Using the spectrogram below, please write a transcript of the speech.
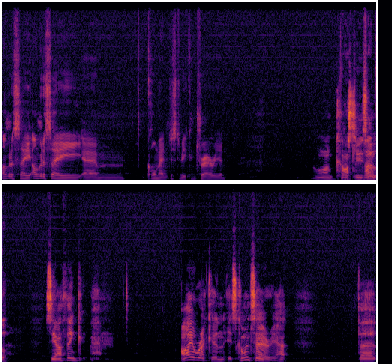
I'm gonna say. I'm gonna say. Um, comment just to be contrarian. Oh, I'm casting Okay, vote. See, I think I reckon it's commentariat for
